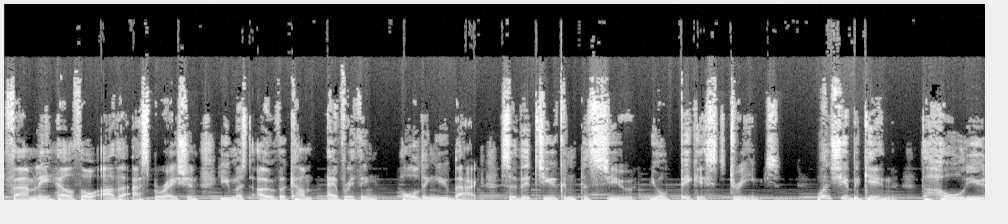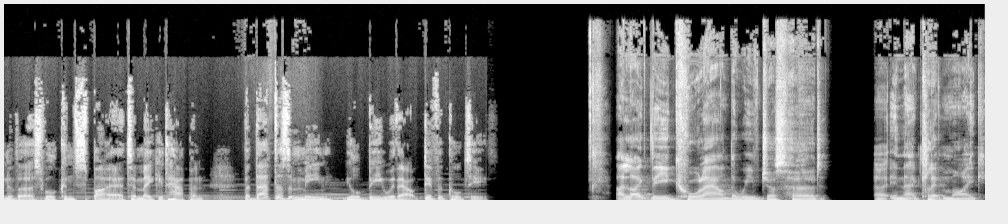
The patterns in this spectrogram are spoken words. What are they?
family, health, or other aspiration, you must overcome everything holding you back so that you can pursue your biggest dreams. Once you begin, the whole universe will conspire to make it happen, but that doesn't mean you'll be without difficulties. I like the call out that we've just heard uh, in that clip, Mike.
